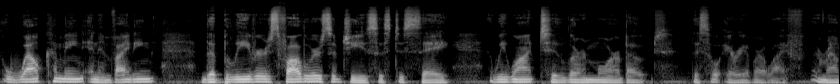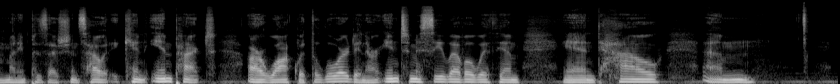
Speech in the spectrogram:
welcoming and inviting the believers, followers of Jesus to say, we want to learn more about this whole area of our life around money possessions, how it can impact our walk with the Lord and our intimacy level with Him, and how um,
